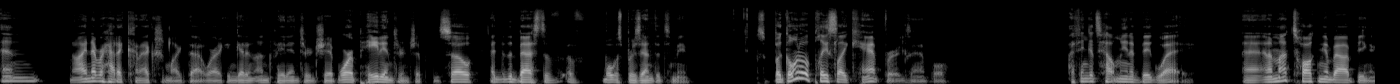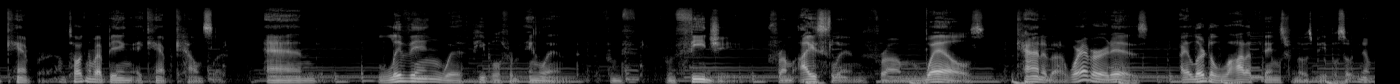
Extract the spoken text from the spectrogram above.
and you know, I never had a connection like that where I can get an unpaid internship or a paid internship. And so I did the best of, of what was presented to me. So, but going to a place like camp, for example, I think it's helped me in a big way. And I'm not talking about being a camper. I'm talking about being a camp counselor and living with people from England, from from Fiji, from Iceland, from Wales, Canada, wherever it is. I learned a lot of things from those people. So, you know,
